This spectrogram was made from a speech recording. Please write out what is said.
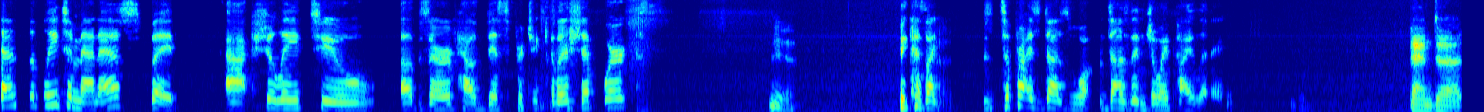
ostensibly to menace, but actually to observe how this particular ship works. Yeah. Because like, Surprise does wa- does enjoy piloting. And uh,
